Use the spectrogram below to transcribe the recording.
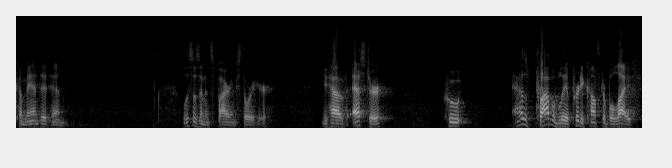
commanded him. Well, this is an inspiring story here. You have Esther, who has probably a pretty comfortable life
